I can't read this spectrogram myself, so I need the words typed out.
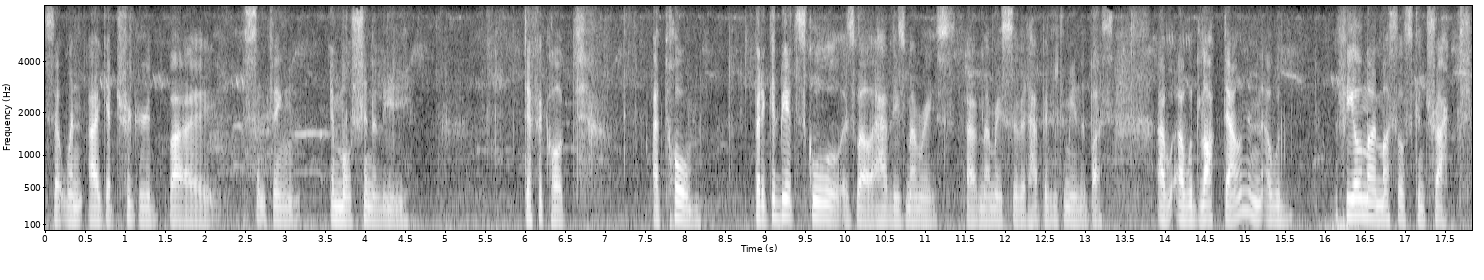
So when I get triggered by something emotionally difficult at home, but it could be at school as well. I have these memories. I have memories of it happening to me in the bus. I, I would lock down and I would feel my muscles contract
